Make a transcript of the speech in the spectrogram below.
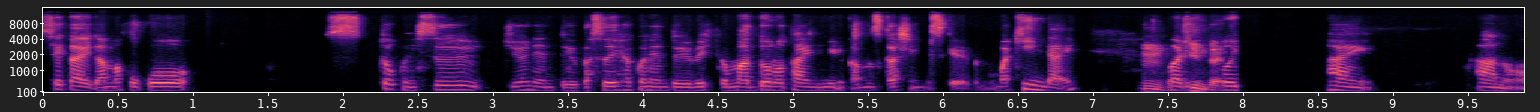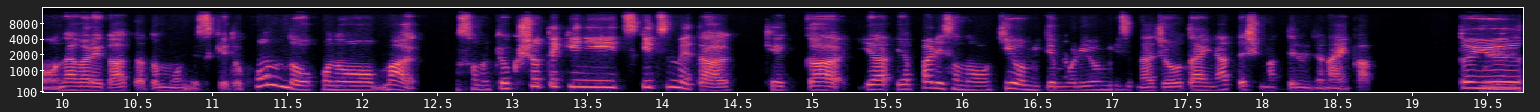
世界が、まあここ、す特に数十年というか数百年というべきか、まあどの単位で見るか難しいんですけれども、まあ近代、うん、割。とはい、あの、流れがあったと思うんですけど、今度、この、まあ、その局所的に突き詰めた結果、や、やっぱりその木を見て森を見ずな状態になってしまってるんじゃないか、という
